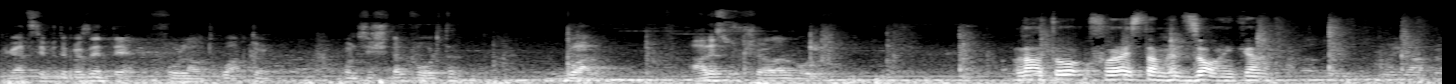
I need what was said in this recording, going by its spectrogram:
Ragazzi, avete presente Fallout 4? Quando si esce dal Vault? Uguale. Adesso si uscirà dal Vault. Lato foresta amazzonica. Non mi apre.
